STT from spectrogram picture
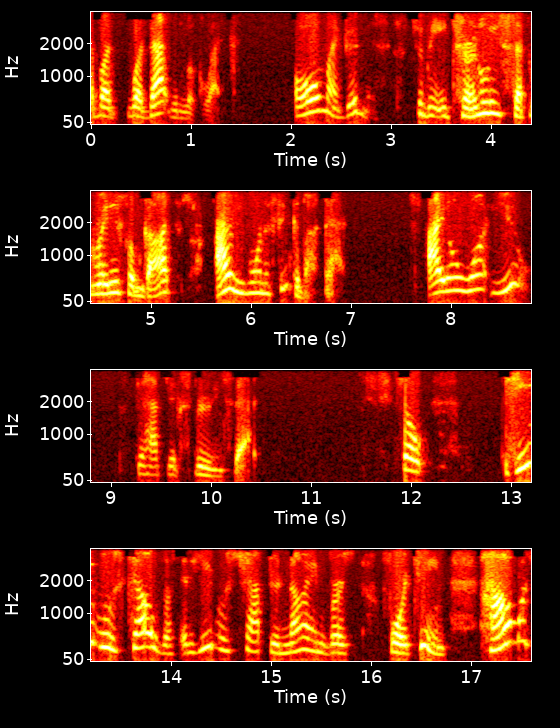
about what that would look like. Oh my goodness, to be eternally separated from God, I don't even want to think about that. I don't want you to have to experience that. So Hebrews tells us in Hebrews chapter 9, verse 14, how much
